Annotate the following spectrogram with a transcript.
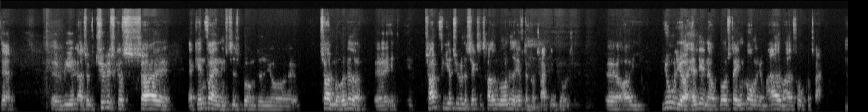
det, er det. Vi, altså typisk så er genforhandlingstidspunktet jo 12 måneder. Et, 12, 24 eller 36 måneder efter mm. kontraktindgåelse. Øh, og i juli og halvdelen af august, der indgår man jo meget, meget få kontrakter. Mm.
